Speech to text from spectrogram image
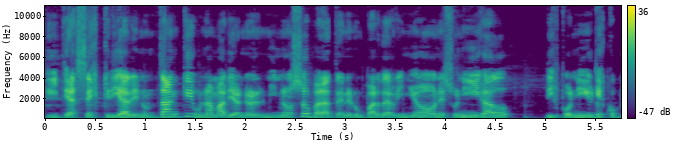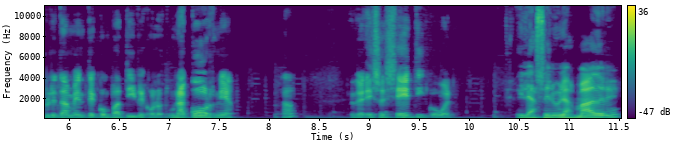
y te haces criar en un tanque una mariano luminoso para tener un par de riñones, un hígado disponibles completamente compatibles con los, una córnea. Eso es ético, bueno. ¿Y las células madre?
